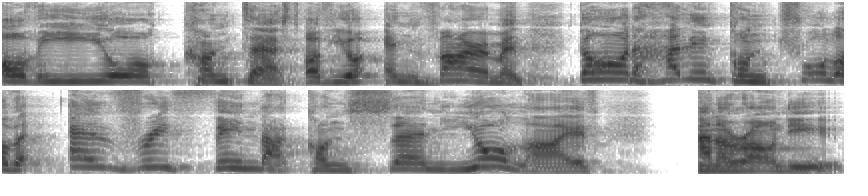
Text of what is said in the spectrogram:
of your context, of your environment, God having control of everything that concerns your life and around you.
